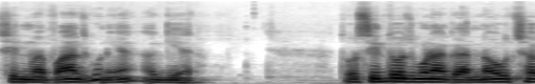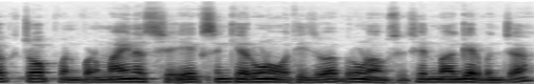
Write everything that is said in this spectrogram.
છેદમાં પાંચ ગુણ્યા અગિયાર. તો સીધો જ ગુણાકાર નવ છક ચોપન, પણ માઇનસ છે. એક સંખ્યા ઋણોથી હોવાથી જવાબ ઋણ આવશે. છેદમાં અગિયાર પંચા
